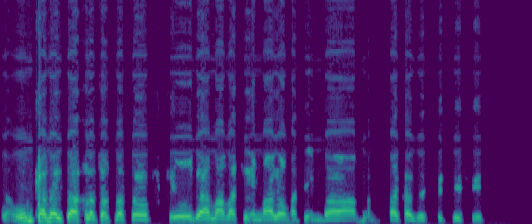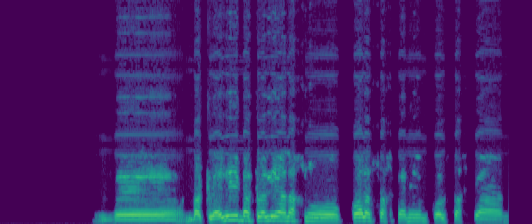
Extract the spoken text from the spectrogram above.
הוא מקבל את ההחלטות בסוף, כי הוא יודע מה מתאים, מה לא מתאים במשחק הזה ספציפית. ובכללי, בכללי אנחנו, כל השחקנים, כל שחקן,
